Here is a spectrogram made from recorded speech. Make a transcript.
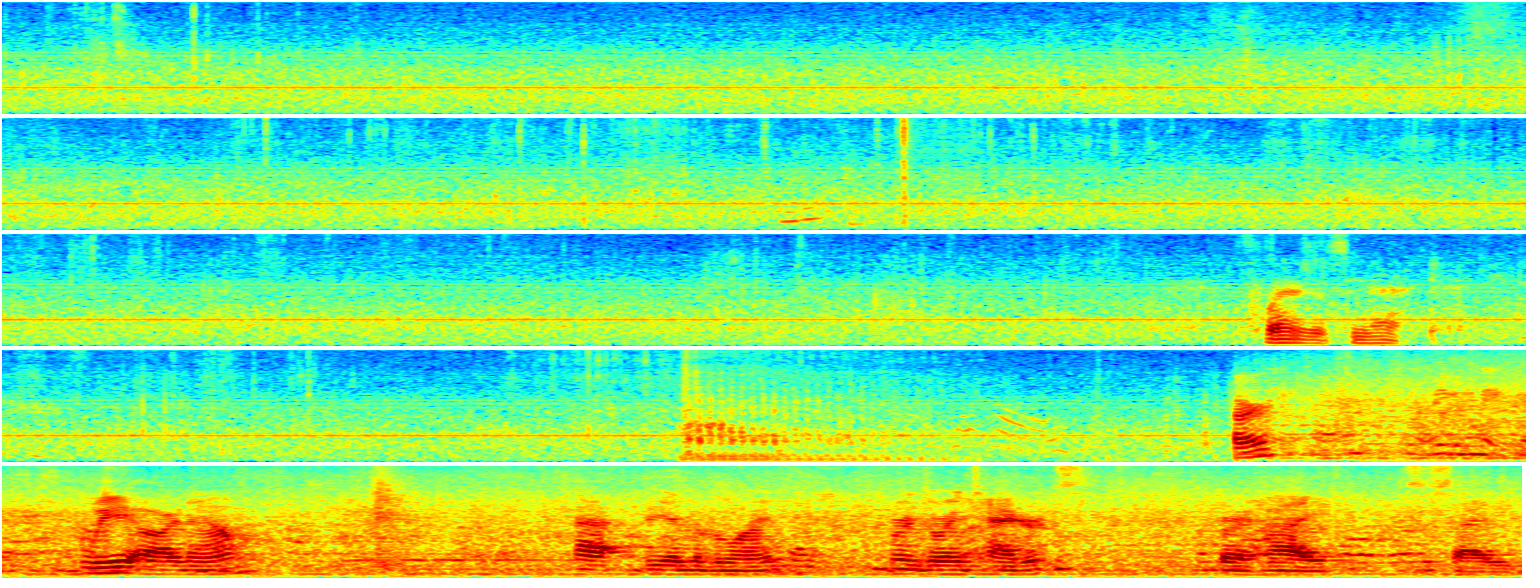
Where's its neck? Are? We are now at the end of the line. We're enjoying Taggart's. Very high society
